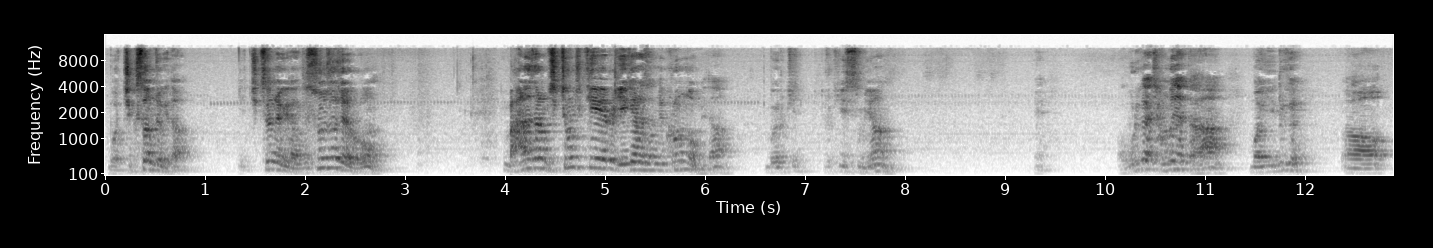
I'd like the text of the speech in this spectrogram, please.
뭐 직선적이다. 예, 직선적이다. 순서대로 많은 사람 직청직계를 얘기하는 사람들이 그런 겁니다. 뭐 이렇게 이렇게 있으면 예, 우리가 잘못했다. 뭐 이렇게 어,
